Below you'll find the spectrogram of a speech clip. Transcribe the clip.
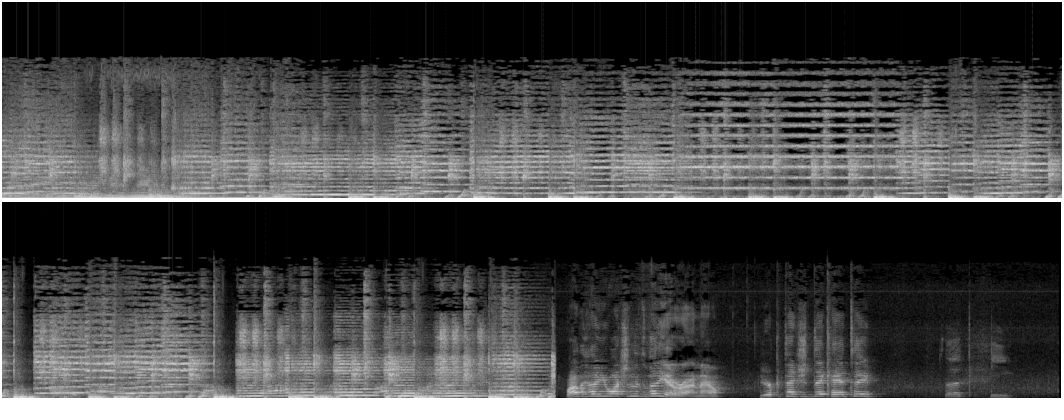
Why the hell are you watching this video right now? You're a pretentious dickhead too. Fuck you.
